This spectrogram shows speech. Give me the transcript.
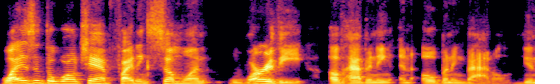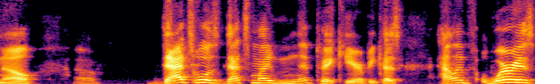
Why isn't the world champ fighting someone worthy of having an opening battle? You know, Oh. that's was that's my nitpick here because Alan, where is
